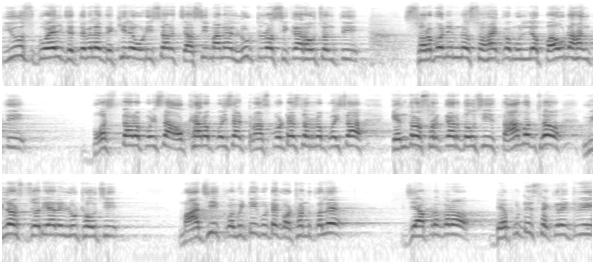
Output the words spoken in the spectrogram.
ପିୟୁଷ ଗୋଏଲ ଯେତେବେଳେ ଦେଖିଲେ ଓଡ଼ିଶାର ଚାଷୀମାନେ ଲୁଟ୍ର ଶିକାର ହେଉଛନ୍ତି ସର୍ବନିମ୍ନ ସହାୟକ ମୂଲ୍ୟ ପାଉନାହାନ୍ତି ବସ୍ତାର ପଇସା ଅଖାର ପଇସା ଟ୍ରାନ୍ସପୋର୍ଟେସନର ପଇସା କେନ୍ଦ୍ର ସରକାର ଦେଉଛି ତା ମଧ୍ୟ ମିଲର୍ସ ଜରିଆରେ ଲୁଟ୍ ହେଉଛି ମାଝି କମିଟି ଗୋଟେ ଗଠନ କଲେ ଯେ ଆପଣଙ୍କର deputy secretary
